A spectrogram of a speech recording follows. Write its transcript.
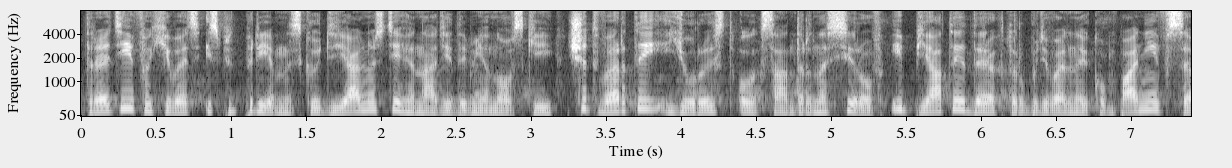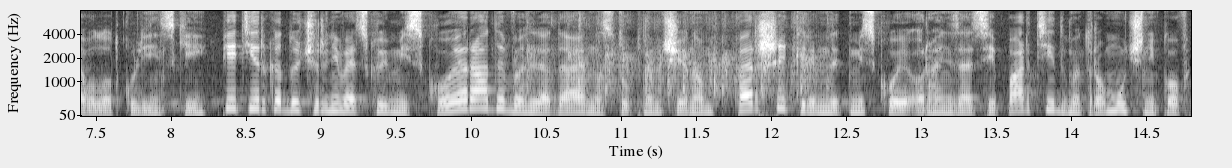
третій фахівець із підприємницької діяльності Геннадій Дем'яновський, четвертий юрист Олександр Насіров. І п'ятий директор будівельної компанії Всеволод Кулінський. П'ятірка до Чернівецької міської ради виглядає наступним чином: перший керівник міської організації партії Дмитро Мучніков,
